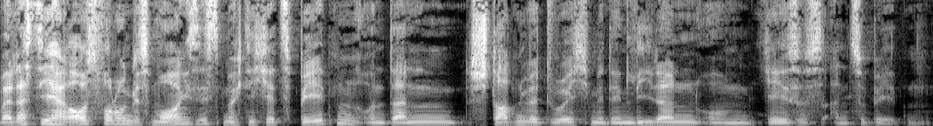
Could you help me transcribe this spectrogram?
Weil das die Herausforderung des Morgens ist, möchte ich jetzt beten und dann starten wir durch mit den Liedern, um Jesus anzubeten.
